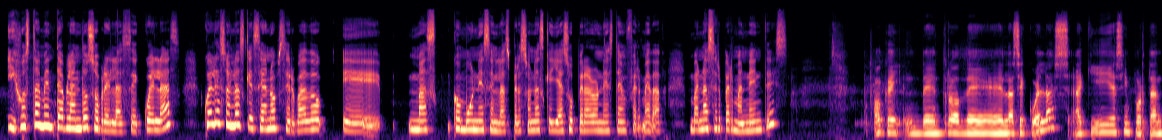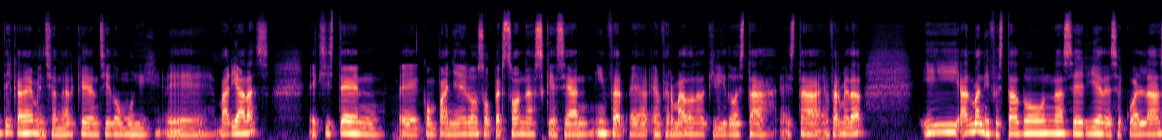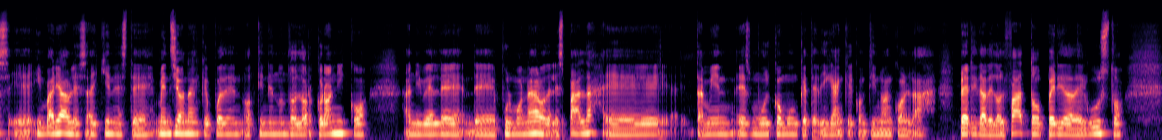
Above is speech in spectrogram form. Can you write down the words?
Y justamente hablando sobre las secuelas, ¿cuáles son las que se han observado eh, más comunes en las personas que ya superaron esta enfermedad? ¿Van a ser permanentes? Ok, dentro de las secuelas, aquí es importante y cabe mencionar que han sido muy eh, variadas. Existen eh, compañeros o personas que se han eh, enfermado, han adquirido esta, esta enfermedad y han manifestado una serie de secuelas invariables. Hay quienes mencionan que pueden o tienen un dolor crónico a nivel de, pulmonar o de la espalda. Eh, también es muy común que te digan que continúan con la pérdida del olfato, pérdida del gusto.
